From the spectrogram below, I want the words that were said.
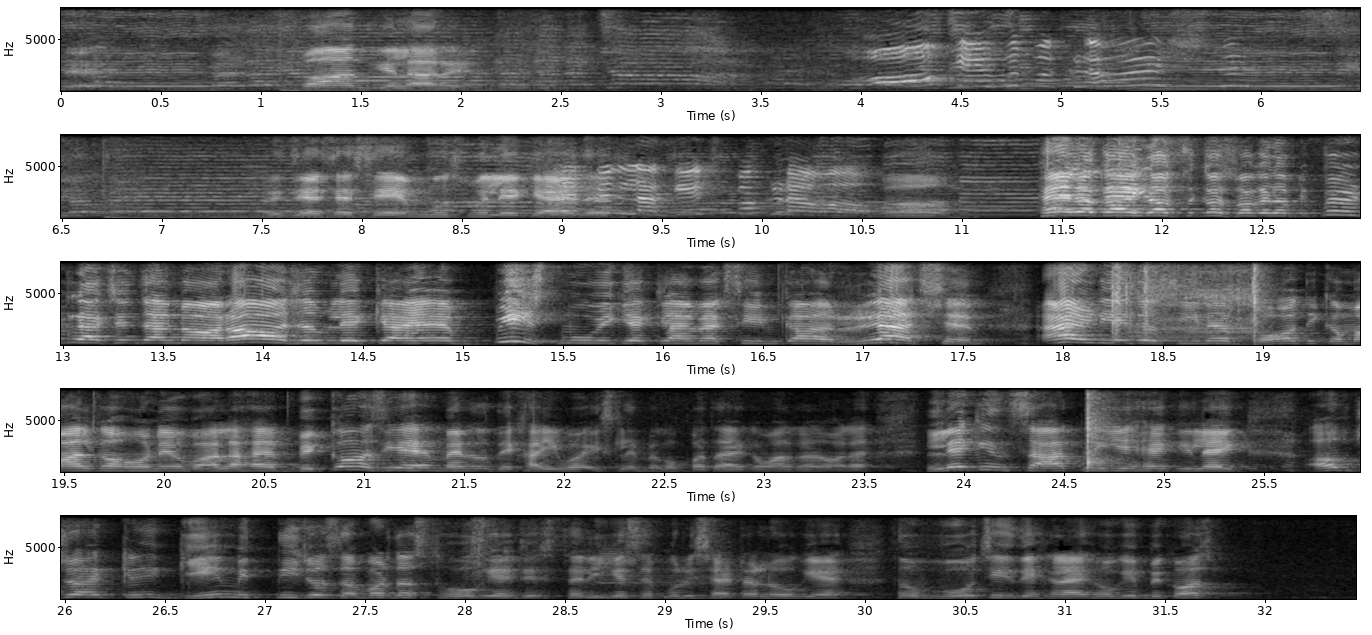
बाँध के ला रहे हैं। जैसे सेम उसमें लेके आए थे। लगेज पकड़ा हुआ हो। हाँ हेलो गाइस आप सबका स्वागत है आपके फेवरेट रिएक्शन चैनल में और आज हम लेके आए हैं बीस्ट मूवी के क्लाइमैक्स सीन का रिएक्शन एंड ये जो सीन है बहुत ही कमाल का होने वाला है बिकॉज़ ये है मैंने तो देखा ही हुआ इसलिए मेरे को पता है कमाल का होने वाला है। लेकिन साथ में ये है कि लाइक अब जो है क्योंकि गेम इतनी जो ज़बरदस्त हो गई है जिस तरीके से पूरी सेटल हो गई है तो वो चीज़ देखने लायक होगी बिकॉज़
